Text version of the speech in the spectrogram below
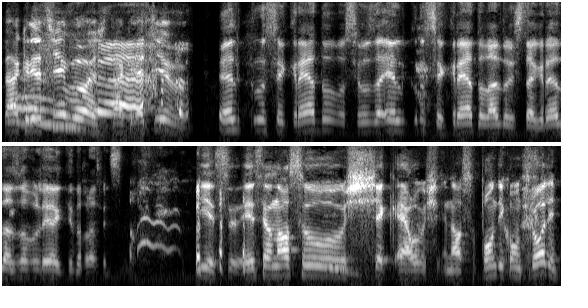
Tá criativo hoje, tá criativo. El Cruz Secreto, você usa El Cruz Secreto lá no Instagram, nós vamos ler aqui na próxima. Isso, esse é o nosso é o nosso ponto de controle.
